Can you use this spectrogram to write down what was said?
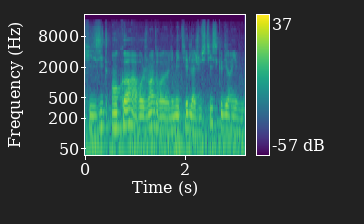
qui hésitent encore à rejoindre les métiers de la justice, que diriez-vous?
